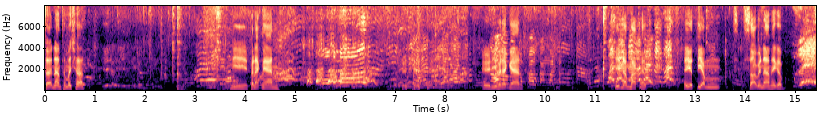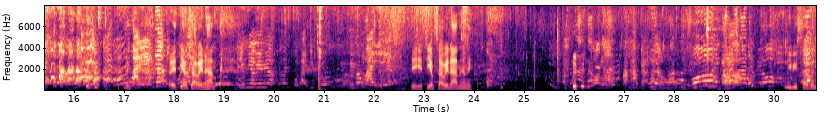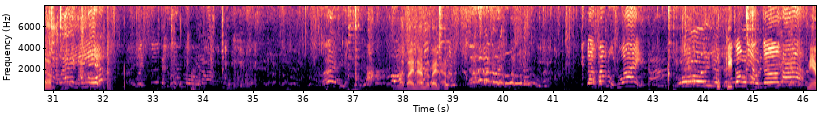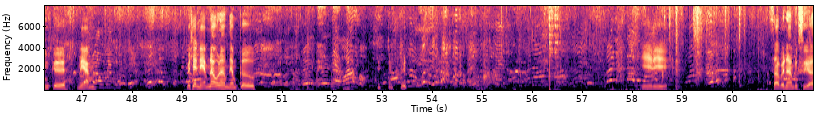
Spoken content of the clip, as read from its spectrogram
สระน้ำธรรมชาติ นี่พนักงาน เออนี่พนักงานนี่น้ำหมักนะครับแล้วจะเตรียมสระว่ายน้ำให้กับเอ้ยเตรียมสระว่ายน้ำเยี่ยมเยี่ยมเยี่ยมเยี่ยมกูถ่ายคลิปอยู่ต้องไหวเองนี่เตรียมสระว่ายน้ำนะครับนี่โอ้ย รีวิวสระว่ายน้ำนี่ระบายน้ำระบายน้ติดตามช่องหนูด้วยำกุ๊บกิ๊บช่องแหนมเกอร์ค่ะแหนมเกอแหนม ไม่ใช่แหนมเน่านะครับแหนมเกอ แห นมว่านี่ดิสระว่ายน้ำลูกเสือ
